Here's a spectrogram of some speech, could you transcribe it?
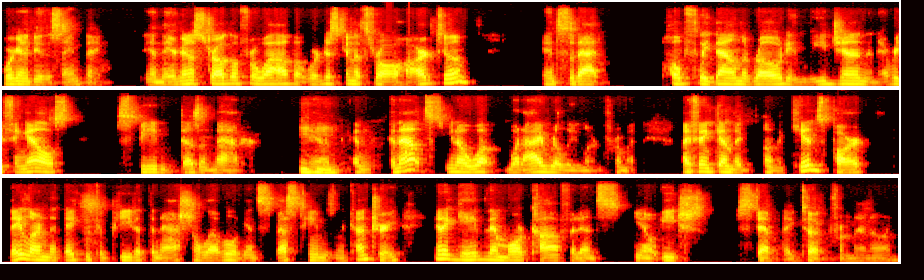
we're going to do the same thing. And they're going to struggle for a while, but we're just going to throw hard to them. And so that hopefully down the road in Legion and everything else, speed doesn't matter. Mm-hmm. And and and that's you know what what I really learned from it. I think on the on the kids' part, they learned that they can compete at the national level against the best teams in the country, and it gave them more confidence. You know, each step they took from then on.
